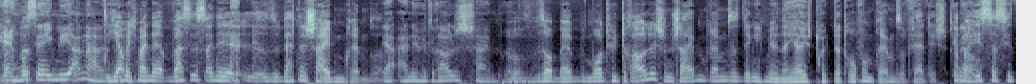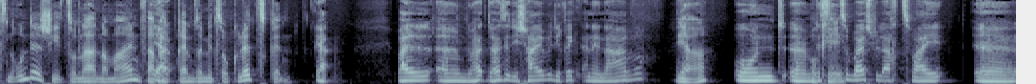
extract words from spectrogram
Er muss ja irgendwie anhalten. ja, aber ich meine, was ist eine, also, der hat eine Scheibenbremse. ja, eine hydraulische Scheibenbremse. So, bei dem Wort hydraulisch und Scheibenbremse denke ich mir, naja, ich drücke da drauf und bremse fertig. Genau. Aber ist das jetzt ein Unterschied zu einer normalen Fahrradbremse mit so Klötzchen? Ja, weil ähm, du, hast, du hast ja die Scheibe direkt an der Narbe Ja. und ähm, das Okay. sind zum Beispiel auch zwei äh,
